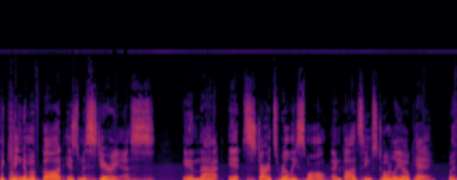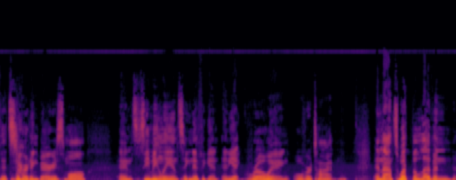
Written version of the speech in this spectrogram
the kingdom of God is mysterious in that it starts really small, and God seems totally okay with it starting very small and seemingly insignificant and yet growing over time. And that's what the leaven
